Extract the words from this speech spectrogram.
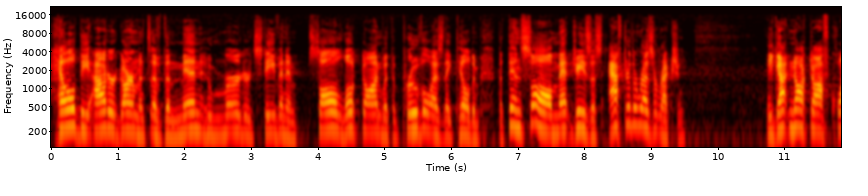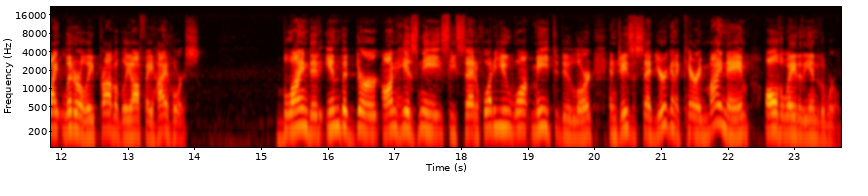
held the outer garments of the men who murdered Stephen, and Saul looked on with approval as they killed him. But then Saul met Jesus after the resurrection. He got knocked off, quite literally, probably off a high horse. Blinded in the dirt on his knees, he said, What do you want me to do, Lord? And Jesus said, You're going to carry my name all the way to the end of the world.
